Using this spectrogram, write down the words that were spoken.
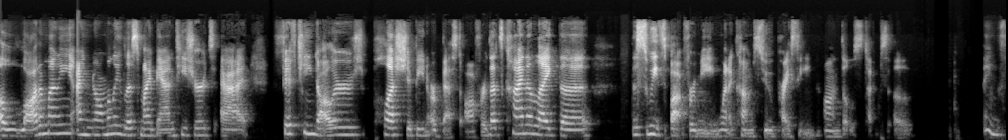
a lot of money, I normally list my band t shirts at $15 plus shipping or best offer. That's kind of like the the sweet spot for me when it comes to pricing on those types of things.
